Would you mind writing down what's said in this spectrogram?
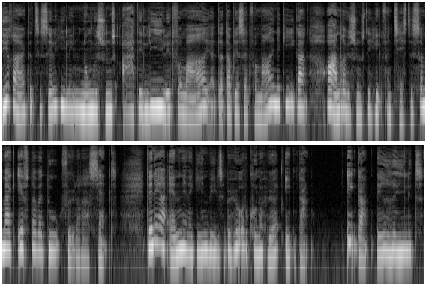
direkte til selvhealingen. Nogle vil synes, at ah, det er lige lidt for meget, ja, der, der bliver sat for meget energi i gang, og andre vil synes, det er helt fantastisk. Så mærk efter, hvad du føler, der er sandt. Denne her anden energienvielse behøver du kun at høre én gang én gang. Det er rigeligt.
